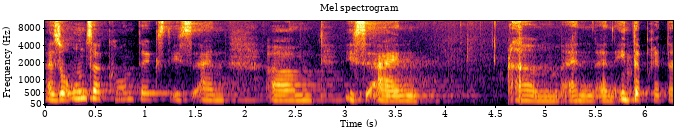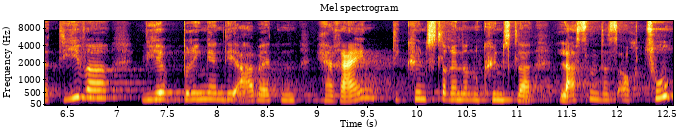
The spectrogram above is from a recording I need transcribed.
Also unser Kontext ist ein, ähm, ist ein ähm, ein, ein, interpretativer. Wir bringen die Arbeiten herein. Die Künstlerinnen und Künstler lassen das auch zu.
